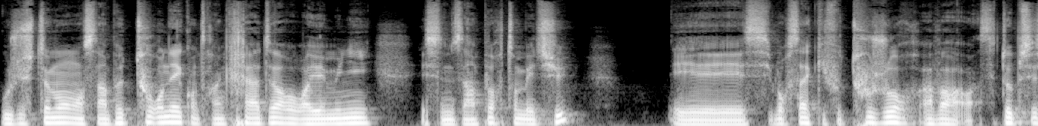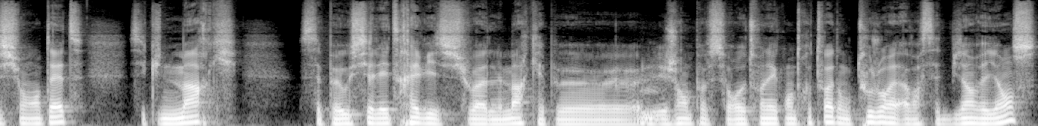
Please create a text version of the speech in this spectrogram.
où justement, on s'est un peu tourné contre un créateur au Royaume-Uni et ça nous a un peu retombé dessus. Et c'est pour ça qu'il faut toujours avoir cette obsession en tête, c'est qu'une marque, ça peut aussi aller très vite, tu vois. Les marques, elles peuvent, Mm. les gens peuvent se retourner contre toi, donc toujours avoir cette bienveillance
